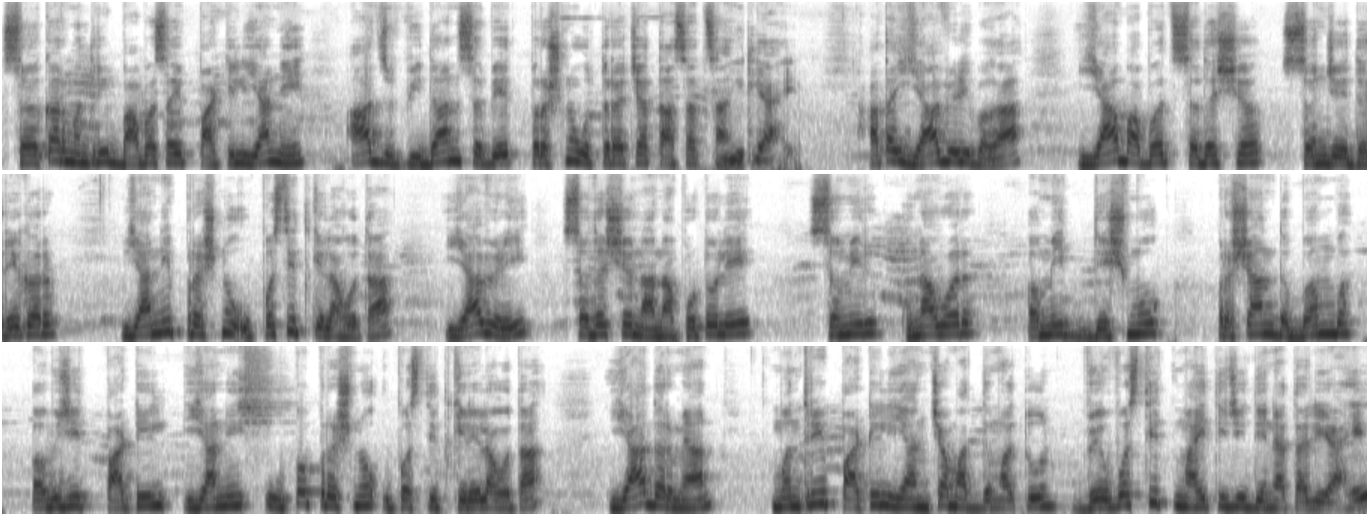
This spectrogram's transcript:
सहकार मंत्री बाबासाहेब पाटील यांनी आज विधानसभेत प्रश्न उत्तराच्या तासात सांगितले आहे. आता यावेळी बघा याबाबत सदस्य संजय दरेकर यांनी प्रश्न उपस्थित केला होता. यावेळी सदस्य नाना पोटोले समीर कुनावर अमित देशमुख प्रशांत बंब अभिजित पाटील यांनी उपप्रश्न उपस्थित केलेला होता. या दरम्यान मंत्री पाटील यांच्या माध्यमातून व्यवस्थित माहिती जी देण्यात आली आहे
